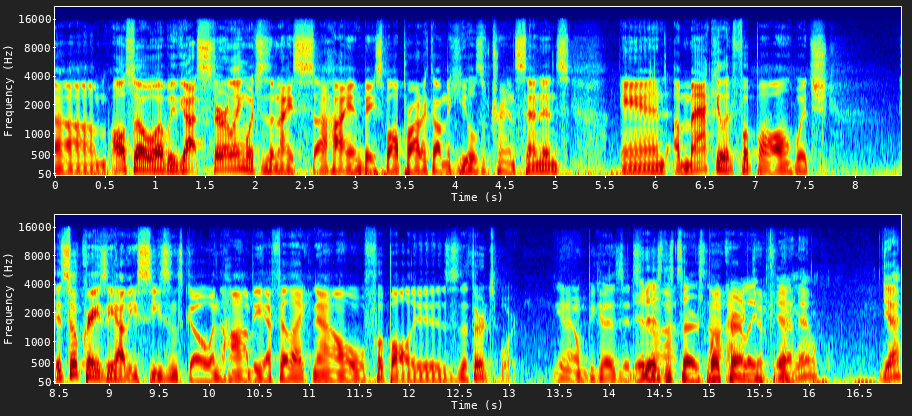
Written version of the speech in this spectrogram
um, also uh, we've got Sterling, which is a nice uh, high end baseball product on the heels of Transcendence, and Immaculate Football, which. It's so crazy how these seasons go in the hobby. I feel like now football is the third sport, you know, because it's It is the third sport currently. Yeah. Right now. Yeah.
